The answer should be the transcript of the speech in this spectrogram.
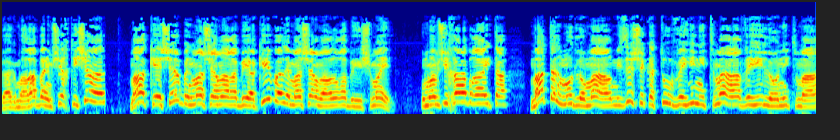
והגמרא בהמשך תשאל, מה הקשר בין מה שאמר רבי עקיבא למה שאמר לו רבי ישמעאל? וממשיכה הברייתא, מה תלמוד לומר מזה שכתוב והיא נטמעה והיא לא נטמעה,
